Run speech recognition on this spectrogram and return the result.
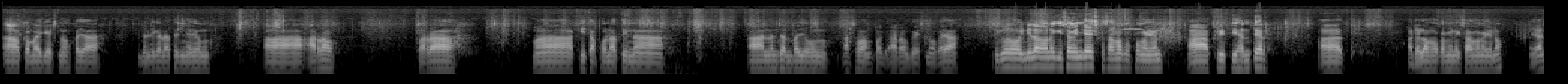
ah, kamay guys, no? Kaya binalikan natin ngayong ah, araw para makita po natin na ah nandyan ba yung aswang pag-araw guys no kaya siguro hindi lang ako nag-isa guys. Kasama ko po ngayon ah creepy hunter. At ah, dalawa kami nagsama ngayon no ayan.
